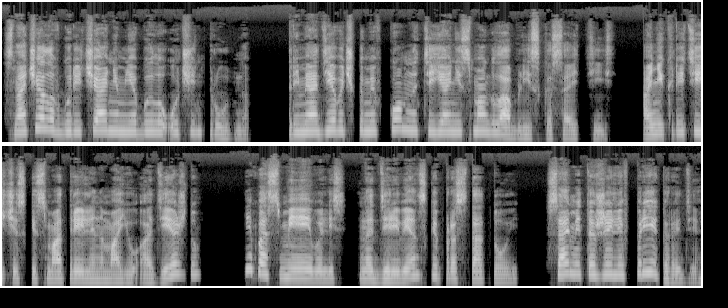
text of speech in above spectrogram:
Сначала в Гуричане мне было очень трудно. Тремя девочками в комнате я не смогла близко сойтись. Они критически смотрели на мою одежду и посмеивались над деревенской простотой. Сами-то жили в пригороде,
